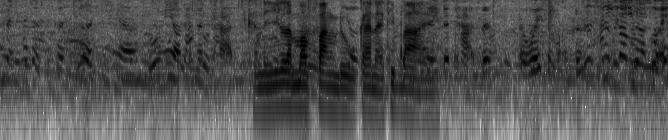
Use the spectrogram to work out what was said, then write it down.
因为它的这个设计呢，如果没有这个塔，可能那么放路干来去摆。一个是，呃，为什么？可是是不是希望说，哎，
